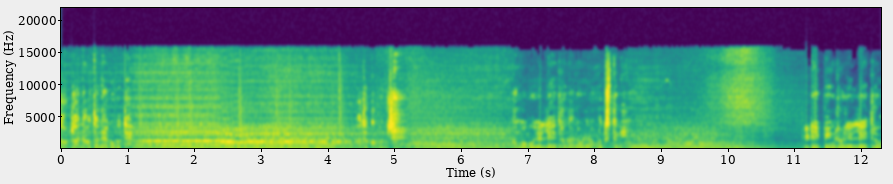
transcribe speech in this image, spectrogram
ದೊಡ್ಡ ಅನಾಹುತನೇ ಆಗೋಗುತ್ತೆ. ಅದಕ್ಕೂ ಮುಂಚೆ ಆ ಮಗು ಎಲ್ಲೇ ಇದ್ರು ನಾನು ಅವಳನ್ನ ಹುಡುಕಿಸ್ತೀನಿ. ಇಡೀ ಬೆಂಗಳೂರಲ್ಲಿ ಎಲ್ಲೇ ಇದ್ರು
